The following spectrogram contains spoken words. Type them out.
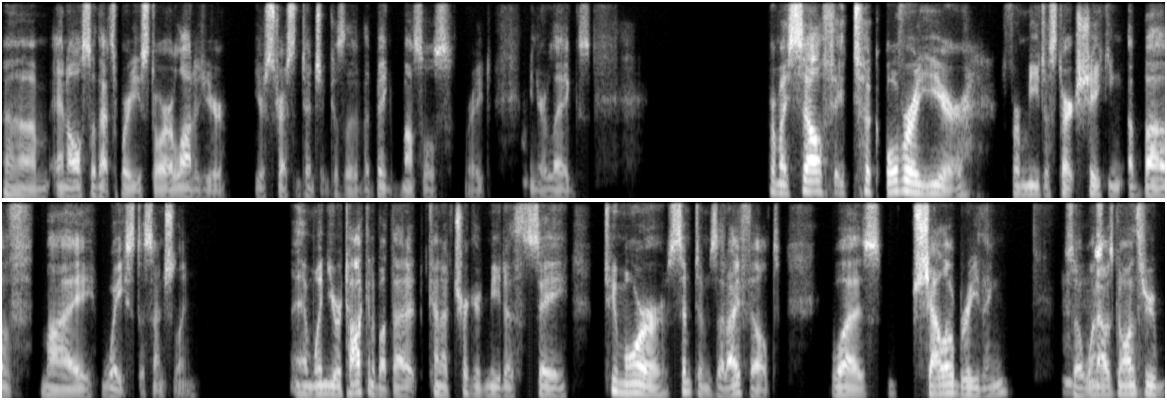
um, and also that's where you store a lot of your your stress and tension because they're the big muscles right in your legs. For myself, it took over a year for me to start shaking above my waist, essentially. And when you were talking about that, it kind of triggered me to say two more symptoms that I felt was shallow breathing. Mm-hmm. So when I was going through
